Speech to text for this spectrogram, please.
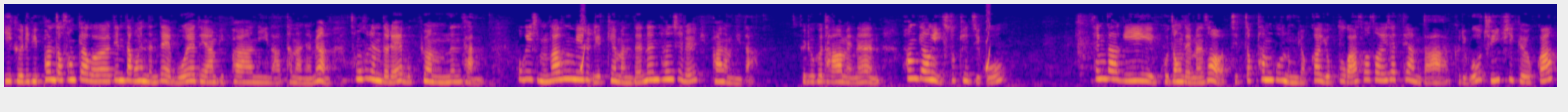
이 글이 비판적 성격을 띈다고 했는데 뭐에 대한 비판이 나타나냐면 청소년들의 목표 없는 삶, 호기심과 흥미를 잃게 만드는 현실을 비판합니다. 그리고 그 다음에는 환경이 익숙해지고 생각이 고정되면서 지적 탐구 능력과 욕구가 서서히 쇠퇴한다. 그리고 주입식 교육과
